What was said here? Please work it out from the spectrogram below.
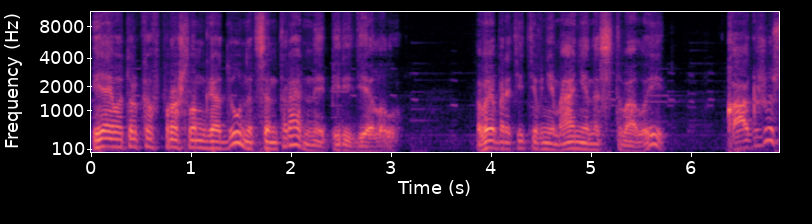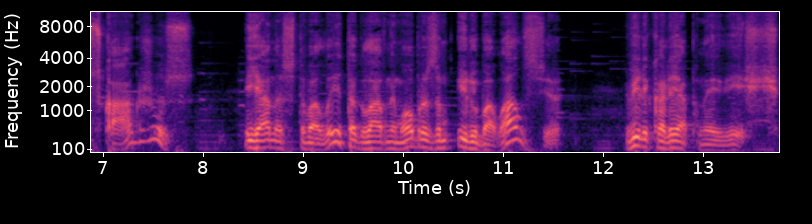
Я его только в прошлом году на центральное переделал. Вы обратите внимание на стволы. Как же-с, как же-с! Я на стволы-то главным образом и любовался. Великолепная вещь.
